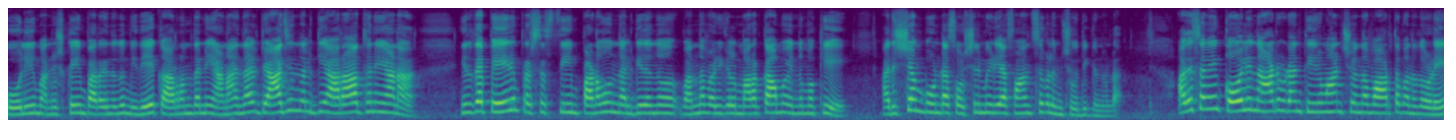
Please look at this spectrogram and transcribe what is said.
കോലിയും അനുഷ്കയും പറയുന്നതും ഇതേ കാരണം തന്നെയാണ്. എന്നാൽ രാജ്യം നൽകിയ ആരാധനയാണ് ഇന്നത്തെ പേരും പ്രശസ്തിയും പണവും നൽകിയതെന്ന് വന്ന വഴികൾ മറക്കാമോ എന്നുമൊക്കെ അരിശം പൂണ്ട സോഷ്യൽ മീഡിയ ഫാൻസുകളും ചോദിക്കുന്നുണ്ട്. അതേസമയം കോഹ്ലി നാടുവിടാൻ തീരുമാനിച്ചു എന്ന വാർത്ത വന്നതോടെ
